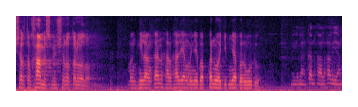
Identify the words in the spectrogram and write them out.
الشرط الخامس من شروط الوضوء menghilangkan hal-hal yang menyebabkan wajibnya berwudu. Menghilangkan hal-hal yang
